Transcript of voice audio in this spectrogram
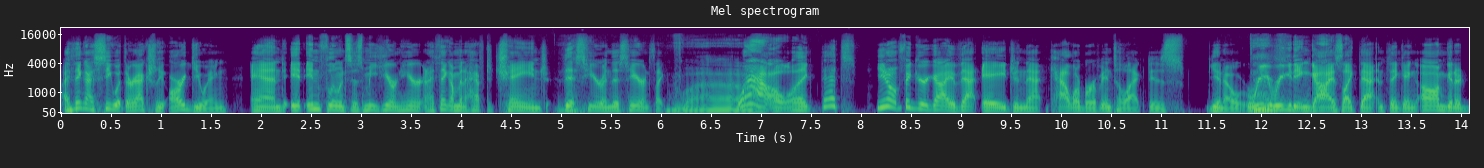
I think I see what they're actually arguing. And it influences me here and here, and I think I'm going to have to change this here and this here. And it's like, Wow. wow, like that's you don't figure a guy of that age and that caliber of intellect is you know rereading guys like that and thinking, oh, I'm going to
